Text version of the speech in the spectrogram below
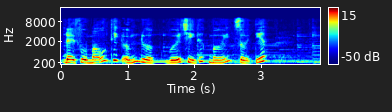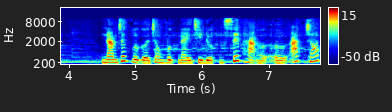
đợi phụ mẫu thích ứng được với trí thức mới rồi tiếp. Nam chắc vực ở trong vực này chỉ được xếp hạng ở, ở áp chót,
